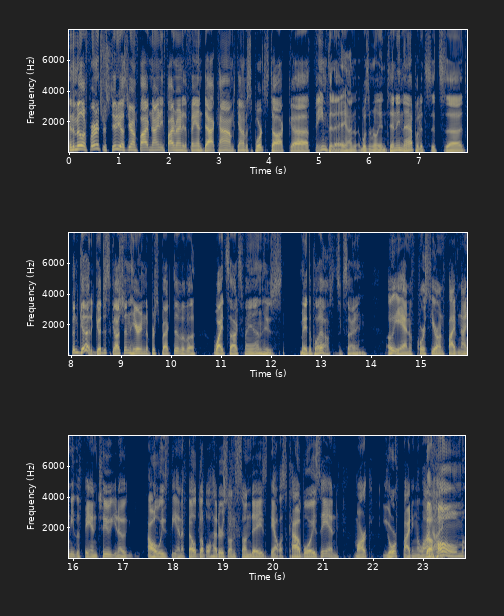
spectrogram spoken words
in the Miller Furniture Studios here on 590, 590thefan.com. It's kind of a sports talk uh, theme today. I wasn't really intending that, but it's it's uh, it's been good. Good discussion, hearing the perspective of a White Sox fan who's made the playoffs. It's exciting. Oh yeah, and of course here on 590 the fan too, you know, always the NFL doubleheaders on Sundays, Dallas Cowboys and Mark, you're fighting a line. The home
